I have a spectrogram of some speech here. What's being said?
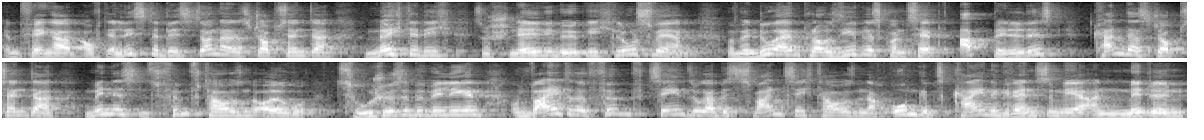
Empfänger auf der Liste bist, sondern das Jobcenter möchte dich so schnell wie möglich loswerden. Und wenn du ein plausibles Konzept abbildest, kann das Jobcenter mindestens 5.000 Euro Zuschüsse bewilligen und weitere 5, 10, sogar bis 20.000 nach oben gibt es keine Grenze mehr an Mitteln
